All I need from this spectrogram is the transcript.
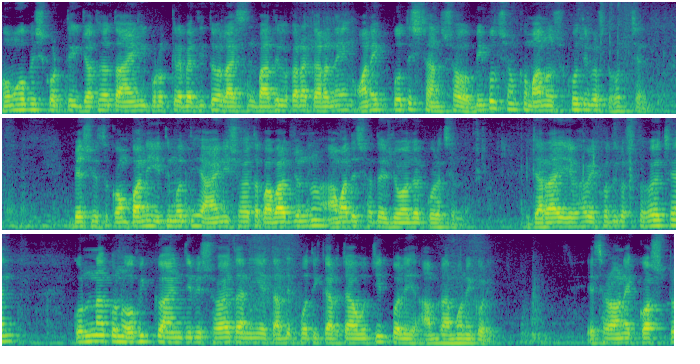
হোম অফিস কর্তৃক যথাযথ আইনি প্রক্রিয়া ব্যতীত লাইসেন্স বাতিল করার কারণে অনেক প্রতিষ্ঠান সহ বিপুল সংখ্যক মানুষ ক্ষতিগ্রস্ত হচ্ছেন। বেশ কিছু কোম্পানি ইতিমধ্যে আইনি সহায়তা পাওয়ার জন্য আমাদের সাথে যোগাযোগ করেছেন। যারা এভাবে ক্ষতিগ্রস্ত হয়েছেন, কোনো না কোনো অভিজ্ঞ আইনজীবীর সহায়তা নিয়ে তাদের প্রতিকার চাওয়া উচিত বলে আমরা মনে করি। এছাড়া অনেক কষ্ট,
